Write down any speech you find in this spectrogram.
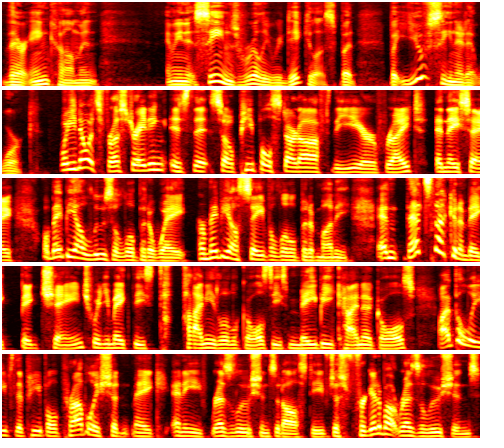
their income. And I mean, it seems really ridiculous, but, but you've seen it at work Well, you know what's frustrating is that so people start off the year, right? And they say, "Well, maybe I'll lose a little bit of weight or maybe I'll save a little bit of money." And that's not going to make big change when you make these tiny little goals, these maybe kind of goals. I believe that people probably shouldn't make any resolutions at all, Steve. Just forget about resolutions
